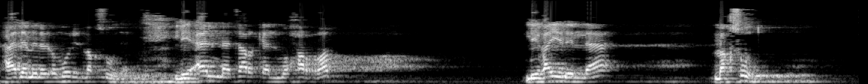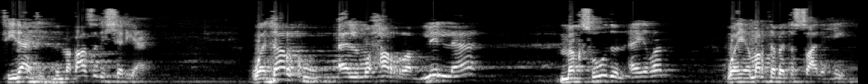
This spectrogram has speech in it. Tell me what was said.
هذا من الأمور المقصودة. لأن ترك المحرم لغير الله مقصود في ذاته من مقاصد الشريعة. وترك المحرم لله مقصود أيضا وهي مرتبة الصالحين.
